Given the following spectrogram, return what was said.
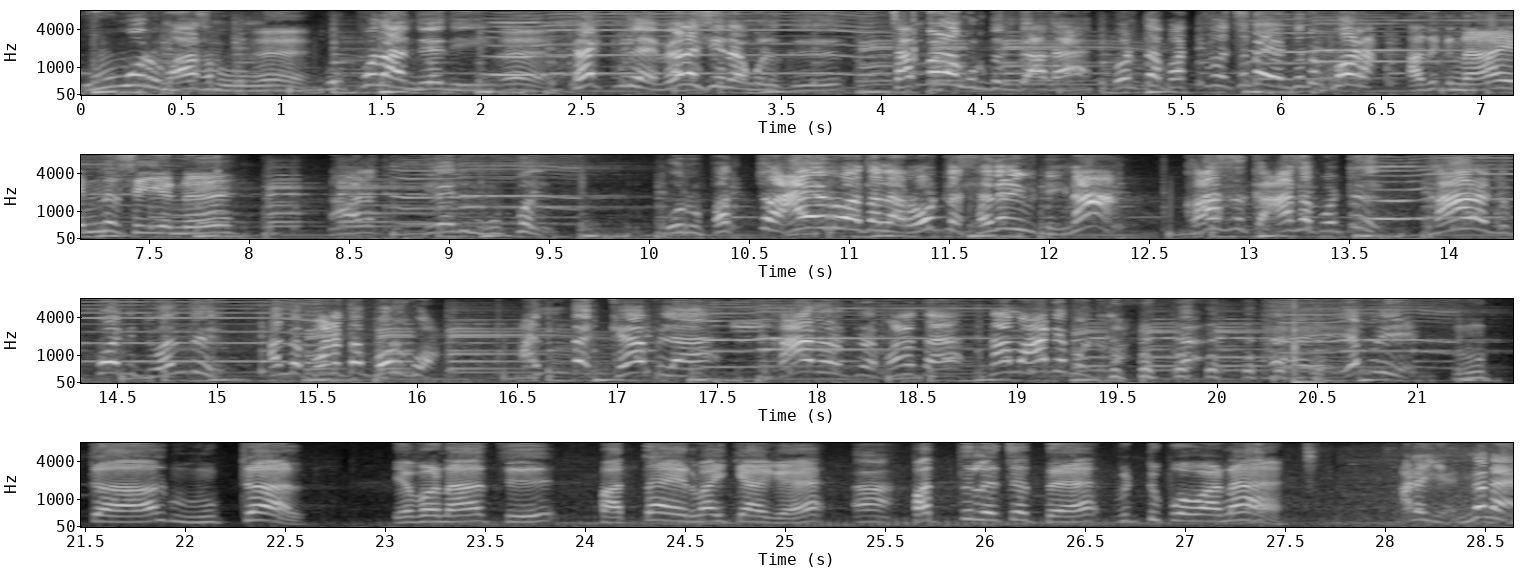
ஒவ்வொரு மாசமும். முப்பதாம் தேதி. ஃபேக்டரியில வேலை செய்யறவங்களுக்கு சம்பளம் கொடுத்ததுக்காக ஒருத்த பத்து லட்சத்தை எடுத்துட்டு போறான். அதுக்கு நான் என்ன செய்யணும் நாளைக்கு தேதி முப்பது. ஒரு பத்து ஆயிரம் ரூபாய் தலை ரோட்ல செதறி விட்டீங்கன்னா காசுக்கு ஆசைப்பட்டு காரை டிபாசிட் வந்து அந்த பணத்தை பொறுக்குவோம் அந்த கேப்ல கார் இருக்கிற பணத்தை நாம ஆட்டை போட்டுக்கலாம். எப்படி? முட்டாள் முட்டாள். எவனாச்சு பத்தாயிரம் ரூபாய்க்காக. பத்து லட்சத்தை விட்டு போவானா? அட என்னண்ணே?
